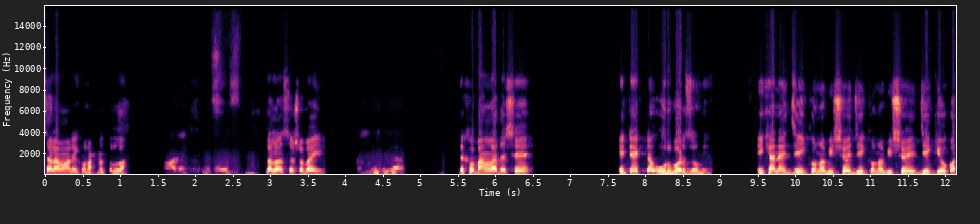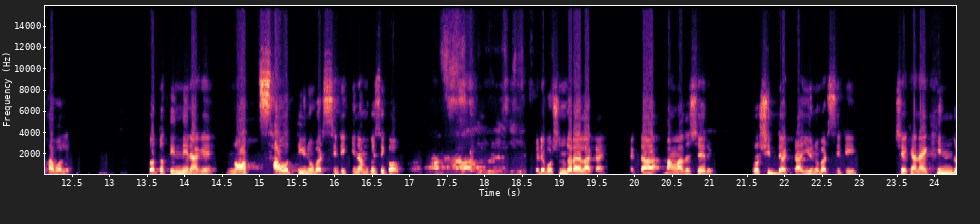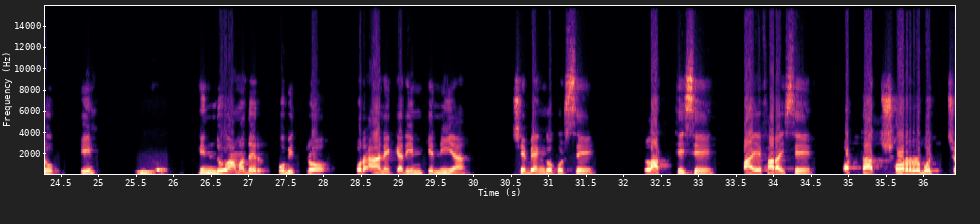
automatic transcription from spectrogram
সালাম আলাইকুম রহমতুল্লাহ। ভালো আছো সবাই? দেখো, বাংলাদেশে এটা একটা উর্বর জমি। এখানে যে কোনো বিষয়ে, যে কোনো বিষয়ে যে কেউ কথা বলে। গত তিন দিন আগে নর্থ সাউথ ইউনিভার্সিটি কি নাম কইছি কও? এটা বসুন্ধরা এলাকায়। একটা বাংলাদেশের প্রসিদ্ধ একটা ইউনিভার্সিটি সেখানে এক হিন্দু, কি? হিন্দু আমাদের পবিত্র কোরআনে করিমকে নিয়ে সে ব্যঙ্গ করছে খেয়েছে পায়ে ফারাইছে অর্থাৎ সর্বোচ্চ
